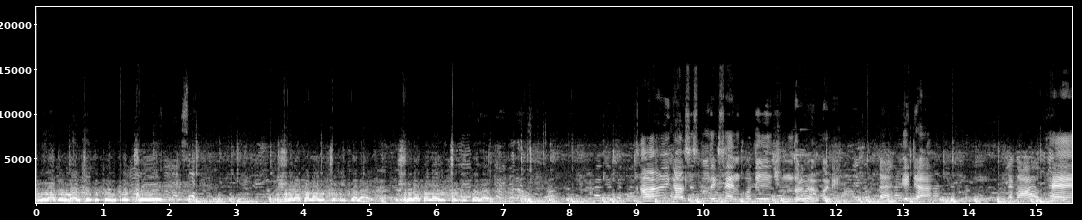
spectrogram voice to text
অভিবাদন মঞ্চ অতিক্রম করছে সোনাতলা উচ্চ বিদ্যালয় সোনাতলা উচ্চ বিদ্যালয়। আমার গার্লস স্কুল দেখছেন কত সুন্দরভাবে করে। এটা। হ্যাঁ।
